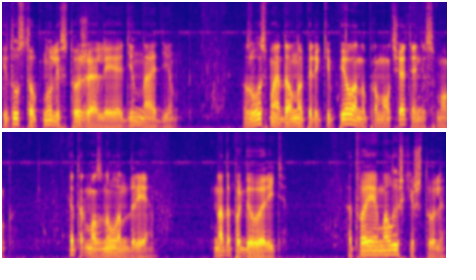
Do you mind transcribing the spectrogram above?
и тут столкнулись в той же аллее, один на один. Злость моя давно перекипела, но промолчать я не смог. Я тормознул Андрея. «Надо поговорить». «О твоей малышке, что ли?»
